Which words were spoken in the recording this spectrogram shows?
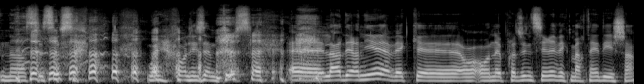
non, c'est ça. oui, on les aime tous. Euh, L'an dernier, avec, euh, on, on a produit une série avec Martin Deschamps.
